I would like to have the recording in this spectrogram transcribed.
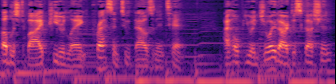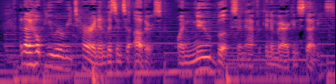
published by Peter Lang Press in 2010. I hope you enjoyed our discussion, and I hope you will return and listen to others on new books in African American studies.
